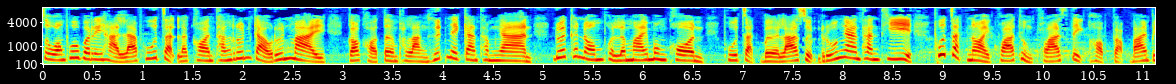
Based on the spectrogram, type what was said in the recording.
สรวงผู้บริหารและผู้จัดละครทั้งรุ่นเก่ารุ่นใหม่ ก็ขอเติมพลังฮึดในการทำงาน ด้วยขนมผลไม้มงคล ผู้จัดเบอร์ล่าสุดรู้งานทันที ผู้จัดหน่อยคว้าถุงพลาสติกหอบกลับบ้านไป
